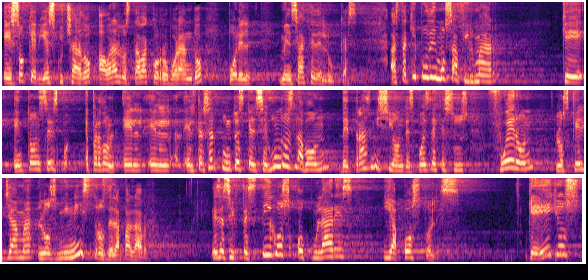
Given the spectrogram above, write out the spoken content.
Eso que había escuchado ahora lo estaba corroborando por el mensaje de Lucas. Hasta aquí podemos afirmar que entonces, eh, perdón, el, tercer punto es que el segundo eslabón de transmisión después de Jesús fueron los que él llama los ministros de la palabra, es decir, testigos oculares y apóstoles, que ellos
